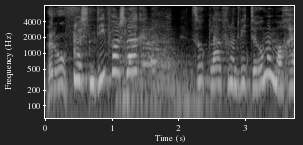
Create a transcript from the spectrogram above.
Hör auf. Was ist denn dein Vorschlag? Zurücklaufen und weiter rummachen.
